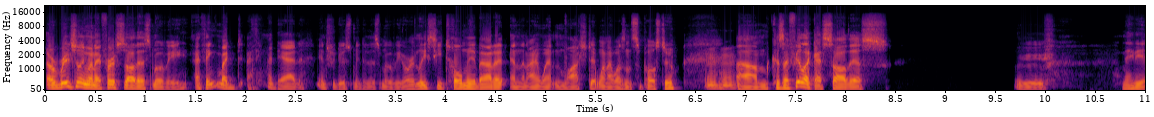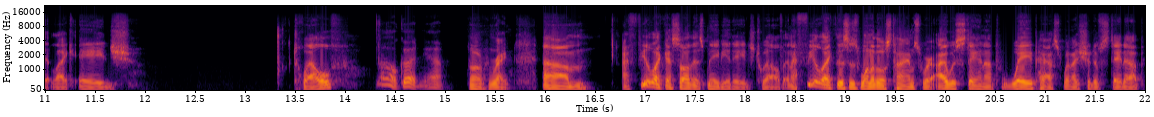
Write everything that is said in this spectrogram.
originally when I first saw this movie, I think my I think my dad introduced me to this movie, or at least he told me about it, and then I went and watched it when I wasn't supposed to. Mhm. Um, because I feel like I saw this maybe at like age twelve. Oh, good. Yeah. Oh, right. Um, I feel like I saw this maybe at age 12. And I feel like this is one of those times where I was staying up way past when I should have stayed up.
